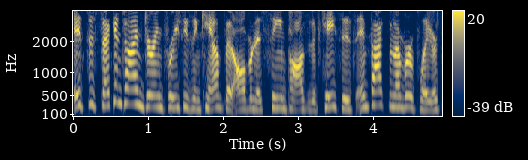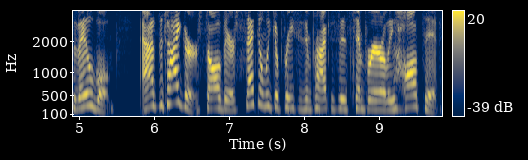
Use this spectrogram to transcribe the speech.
It's the second time during preseason camp that Auburn has seen positive cases impact the number of players available, as the Tigers saw their second week of preseason practices temporarily halted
